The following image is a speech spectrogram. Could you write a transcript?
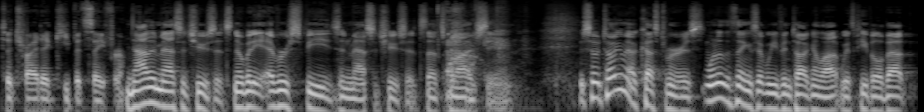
to try to keep it safer. Not in Massachusetts. Nobody ever speeds in Massachusetts. That's what I've seen. So, talking about customers, one of the things that we've been talking a lot with people about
